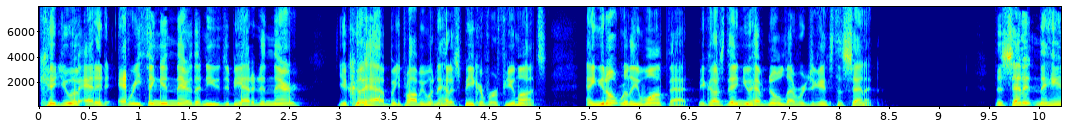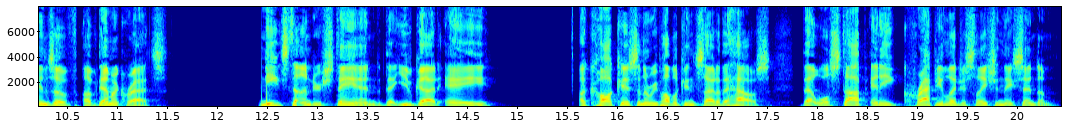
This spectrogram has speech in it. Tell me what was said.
Could you have added everything in there that needed to be added in there? You could have, but you probably wouldn't have had a speaker for a few months. And you don't really want that because then you have no leverage against the Senate. The Senate in the hands of, of Democrats needs to understand that you've got a a caucus in the Republican side of the House that will stop any crappy legislation they send them.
